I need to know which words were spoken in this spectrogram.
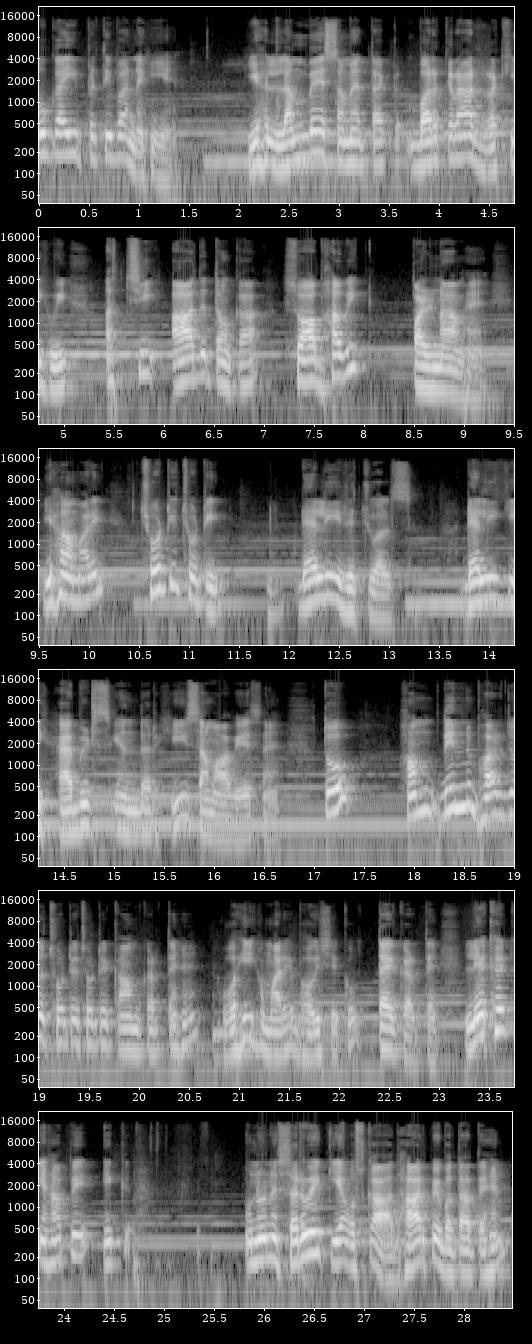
उगाई प्रतिभा नहीं है। यह लंबे समय तक बरकरार रखी हुई अच्छी आदतों का स्वाभाविक परिणाम है। यह हमारी छोटी छोटी डेली रिचुअल्स, डेली की हैबिट्स के अंदर ही समावेश हैं। तो हम दिन भर जो छोटे छोटे काम करते हैं, वही हमारे भविष्य को तय करते हैं। लेखक यहाँ पे एक, उन्होंने सर्वे किया, उसका आधार पे बताते हैं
